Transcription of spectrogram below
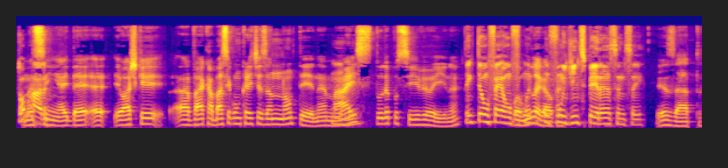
Tomara. Mas, assim, a ideia. É, eu acho que ah, vai acabar se concretizando não ter, né? Mas uhum. tudo é possível possível aí, né? Tem que ter um, fé, um, Pô, um, um fundinho de esperança nisso aí. Exato.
